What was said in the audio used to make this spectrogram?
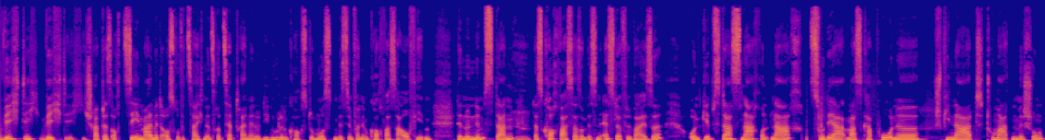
Wichtig, wichtig. Ich schreibe das auch zehnmal mit Ausrufezeichen ins Rezept rein. Wenn du die Nudeln kochst, du musst ein bisschen von dem Kochwasser aufheben. Denn du nimmst dann ja. das Kochwasser so ein bisschen esslöffelweise und gibst das nach und nach zu der Mascarpone Spinat Tomatenmischung,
